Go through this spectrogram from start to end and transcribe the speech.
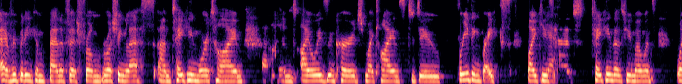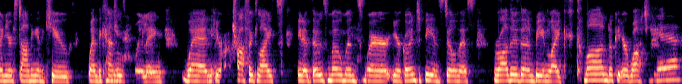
everybody can benefit from rushing less and taking more time. And I always encourage my clients to do breathing breaks, like you yes. said, taking those few moments when you're standing in a queue, when the kettle's yeah. boiling, when you're on traffic lights, you know, those moments where you're going to be in stillness rather than being like, come on, look at your watch. Yeah.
